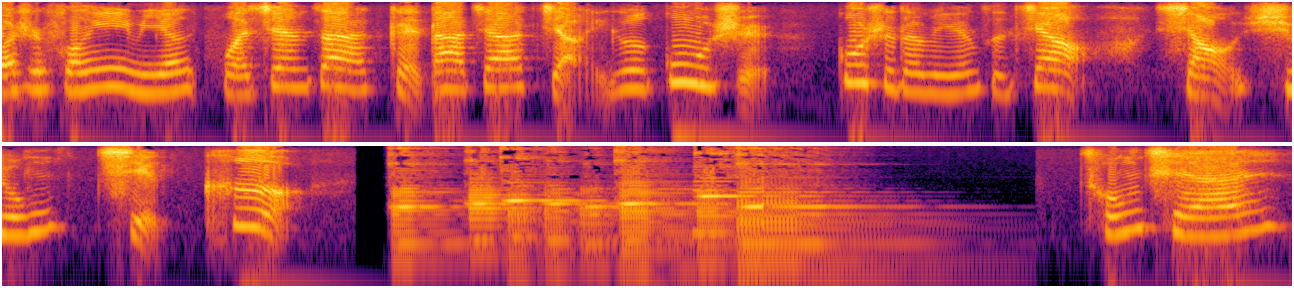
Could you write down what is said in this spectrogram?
我是冯一鸣，我现在给大家讲一个故事，故事的名字叫《小熊请客》。从前，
